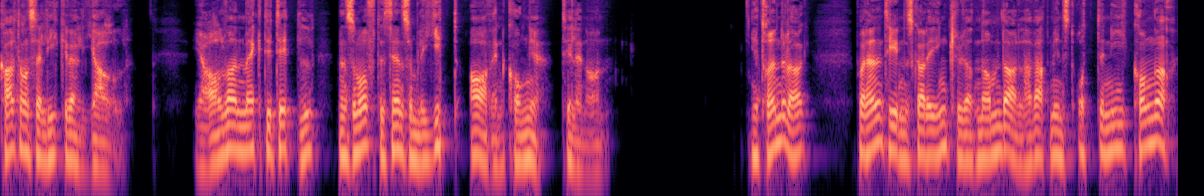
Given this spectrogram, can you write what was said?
kalte han seg likevel jarl. Jarl var en mektig tittel, men som oftest en som ble gitt av en konge til en annen. I Trøndelag på denne tiden skal det inkludere at Namdalen har vært minst åtte–ni konger.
